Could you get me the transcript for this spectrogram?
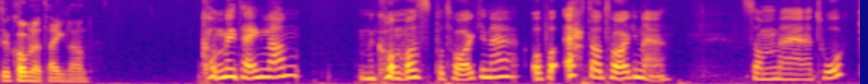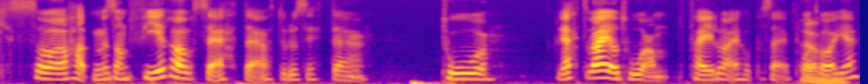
Du kom deg til England. Kom jeg til England, vi kom oss på togene, og på ett av togene som vi tok, så hadde vi sånn firersete, at du sitter to rett vei og to an- feil vei, håper jeg, på Ja. toget.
